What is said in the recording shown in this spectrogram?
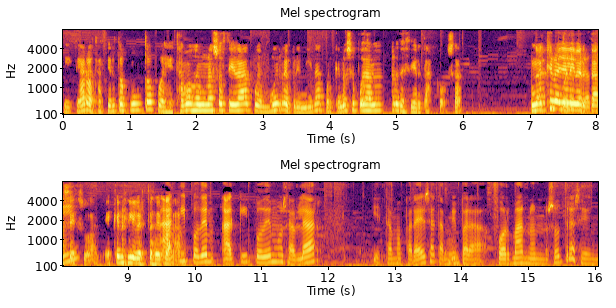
Y claro, hasta cierto punto, pues estamos en una sociedad pues muy reprimida porque no se puede hablar de ciertas cosas. No es que no haya libertad sexual, es que no hay libertad de palabra. Aquí, podemos, aquí podemos hablar y estamos para esa, también para formarnos nosotras, en,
